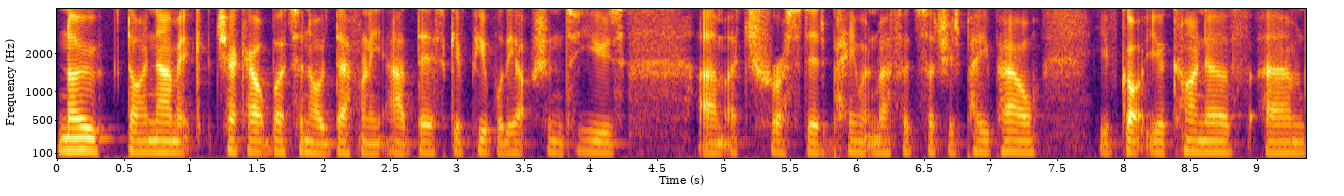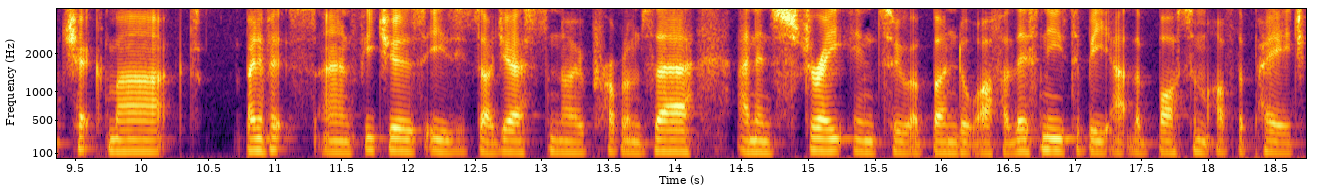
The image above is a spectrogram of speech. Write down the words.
No dynamic checkout button. I would definitely add this, give people the option to use um, a trusted payment method such as PayPal. You've got your kind of um, check marked benefits and features, easy to digest, no problems there. And then straight into a bundle offer. This needs to be at the bottom of the page.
